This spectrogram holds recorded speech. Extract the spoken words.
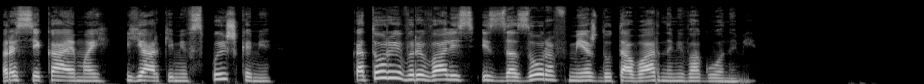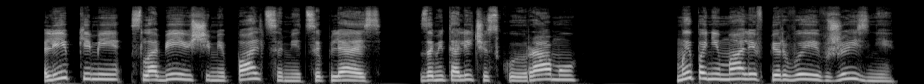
рассекаемой яркими вспышками, которые вырывались из зазоров между товарными вагонами. Липкими, слабеющими пальцами, цепляясь за металлическую раму, мы понимали впервые в жизни,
